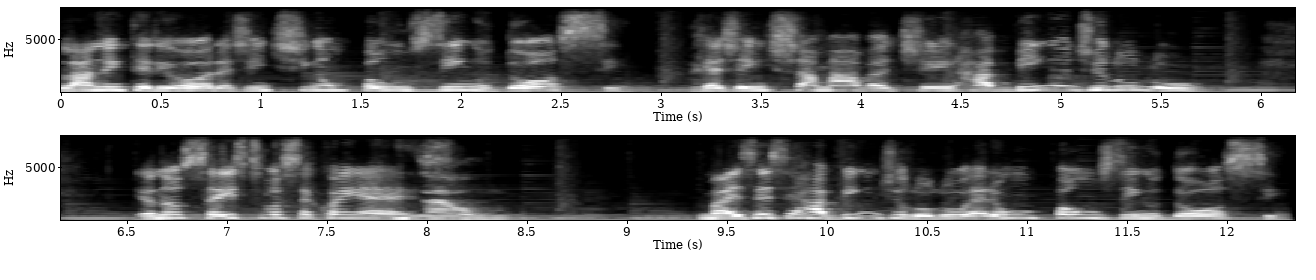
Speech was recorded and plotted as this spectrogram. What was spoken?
lá no interior a gente tinha um pãozinho doce que a gente chamava de rabinho de lulu. Eu não sei se você conhece. Não. Mas esse rabinho de lulu era um pãozinho doce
